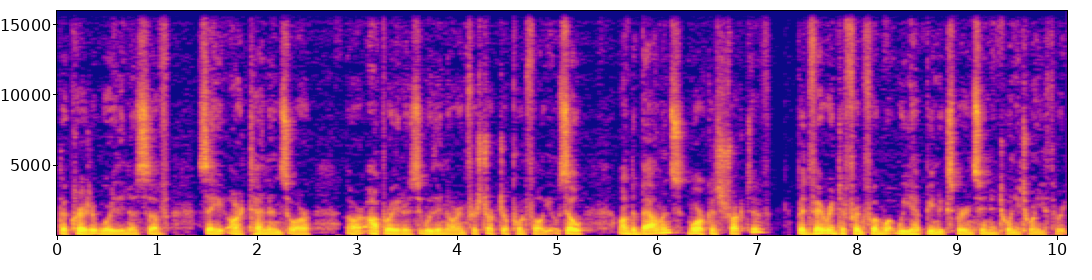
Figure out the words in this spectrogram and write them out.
the creditworthiness of, say, our tenants or our operators within our infrastructure portfolio. So, on the balance, more constructive, but very different from what we have been experiencing in 2023.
